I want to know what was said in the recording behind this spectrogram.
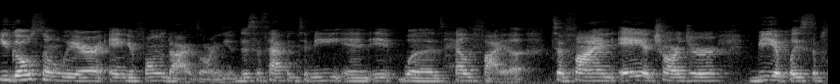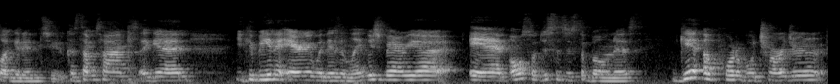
you go somewhere and your phone dies on you. This has happened to me and it was hellfire to find A, a charger, B, a place to plug it into. Because sometimes, again, you could be in an area where there's a language barrier and also, this is just a bonus, get a portable charger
